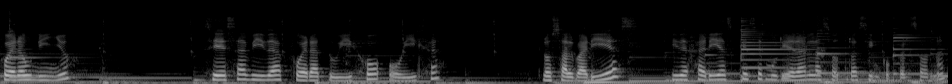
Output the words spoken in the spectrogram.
fuera un niño? Si esa vida fuera tu hijo o hija, ¿lo salvarías y dejarías que se murieran las otras cinco personas?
